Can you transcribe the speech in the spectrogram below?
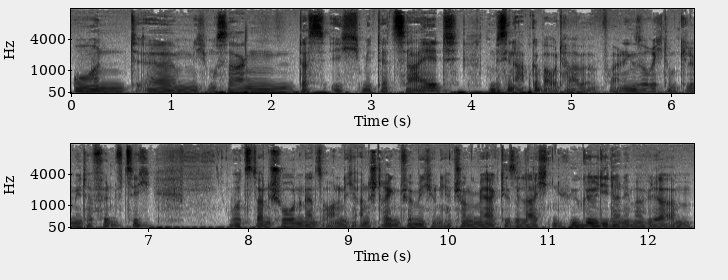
Und ähm, ich muss sagen, dass ich mit der Zeit so ein bisschen abgebaut habe. Vor allen Dingen so Richtung Kilometer 50 wurde es dann schon ganz ordentlich anstrengend für mich. Und ich habe schon gemerkt, diese leichten Hügel, die dann immer wieder am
